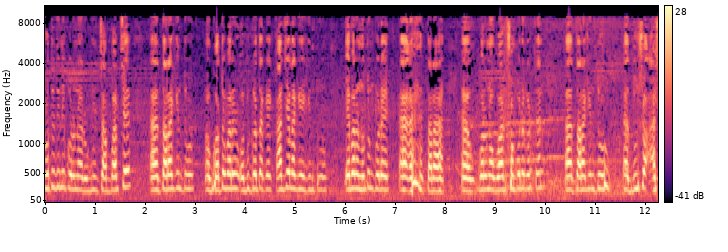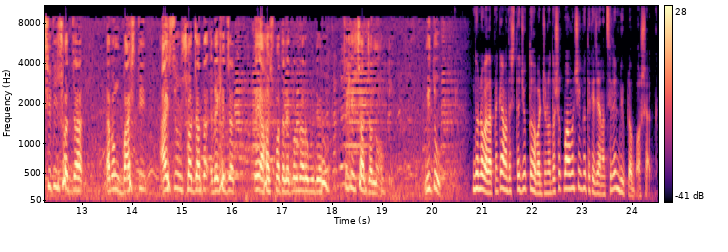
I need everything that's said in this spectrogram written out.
প্রতিদিনই করোনা রোগীর চাপ বাড়ছে। তারা কিন্তু গতবারের অভিজ্ঞতাকে কাজে লাগিয়ে কিন্তু এবারে নতুন করে তারা করোনা ওয়ার্ড সম্পন্ন করছেন। তারা কিন্তু দুশো আশিটি শয্যা এবং বাইশটি শয্যা তা- রেখেছেন এই হাসপাতালে করোনা রোগীদের চিকিৎসার জন্য। মিতু। ধন্যবাদ আপনাকে। আমাদের সাথে যুক্ত হবার জন্য দর্শক ময়মনসিংহ থেকে জানাচ্ছিলেন বিপ্লব বসাক।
